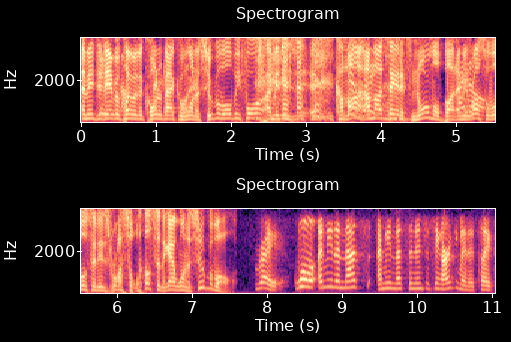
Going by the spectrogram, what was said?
I mean, did they ever play with a quarterback who won a Super Bowl before? I mean, he's, come on. I'm not saying it's normal, but I mean, I Russell Wilson is Russell Wilson. The guy won a Super Bowl. Right. Well, I mean, and that's, I mean, that's an interesting argument. It's like,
